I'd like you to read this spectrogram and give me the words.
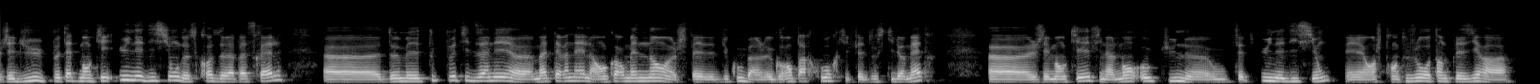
j'ai dû peut-être manquer une édition de ce cross de la passerelle. Euh, de mes toutes petites années euh, maternelles encore maintenant, je fais du coup ben, le grand parcours qui fait 12 km. Euh, j'ai manqué finalement aucune ou peut-être une édition et je prends toujours autant de plaisir à,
